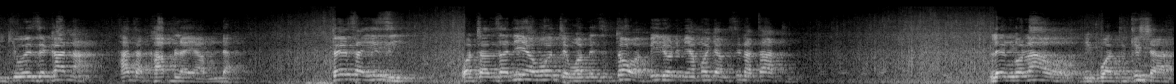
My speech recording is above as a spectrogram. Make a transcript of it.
ikiwezekana hata kabla ya muda. Pesa hizi Watanzania wote wamezitoa bilioni 153. Lengo lao ni kuhakikisha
